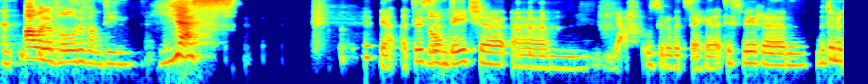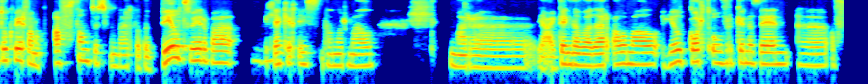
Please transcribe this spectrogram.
en alle gevolgen van dien. Yes! Ja, het is een beetje, ehm, ja, hoe zullen we het zeggen? Het is weer, ehm, we doen het ook weer van op afstand, dus vandaar dat het beeld weer wat gekker is dan normaal. Maar eh, ja, ik denk dat we daar allemaal heel kort over kunnen zijn, eh, of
